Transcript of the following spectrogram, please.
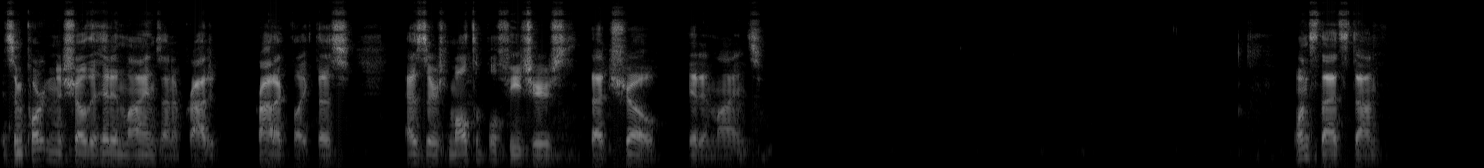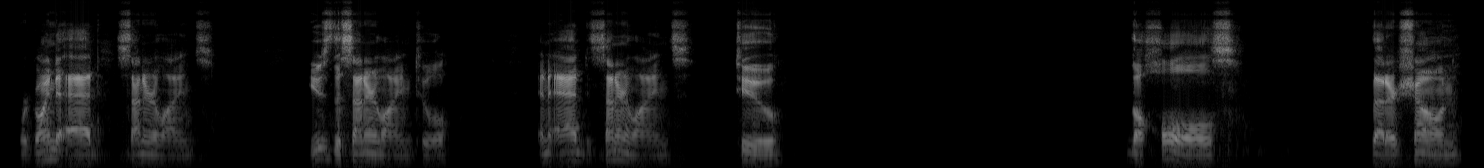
It's important to show the hidden lines on a product, product like this as there's multiple features that show hidden lines. Once that's done, we're going to add center lines. Use the center line tool and add center lines to the holes that are shown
